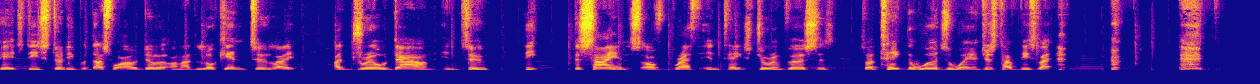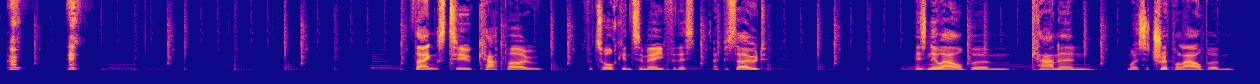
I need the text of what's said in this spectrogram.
phd study but that's what i would do it on. I'd look into like i'd drill down into the the science of breath intakes during verses so i'd take the words away and just have these like Thanks to Cappo for talking to me for this episode. His new album, Canon, well, it's a triple album.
